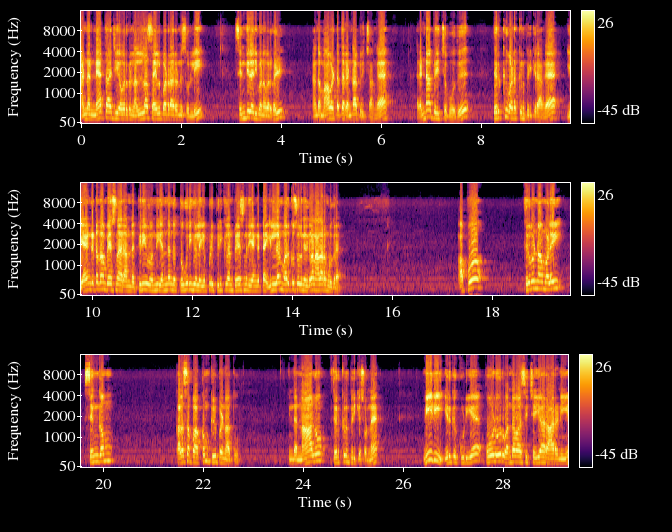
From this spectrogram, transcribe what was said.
அண்ணன் நேதாஜி அவர்கள் நல்லா செயல்படுறாருன்னு சொல்லி செந்தில் அதிபன் அவர்கள் அந்த மாவட்டத்தை ரெண்டா பிரிச்சாங்க. ரெண்டா பிரிச்ச போது தெற்கு வடக்குன்னு பிரிக்கிறாங்க. என்கிட்ட தான் பேசினார். அந்த பிரிவு வந்து எந்தெந்த தொகுதிகளை எப்படி பிரிக்கலாம்னு பேசினது என்கிட்ட இல்லைன்னு மறுக்க சொல்லுங்க. இதுக்கெல்லாம் நான் ஆதாரம் கொடுக்குறேன். அப்போ திருவண்ணாமலை செங்கம் கலசப்பாக்கம் கீழ்பெண்ணாத்தூர். இந்த நாளும் தெற்குன்னு பிரிக்க சொன்னேன். மீதி இருக்கக்கூடிய போலூர் வந்தவாசி செய்யார் ஆரணிய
